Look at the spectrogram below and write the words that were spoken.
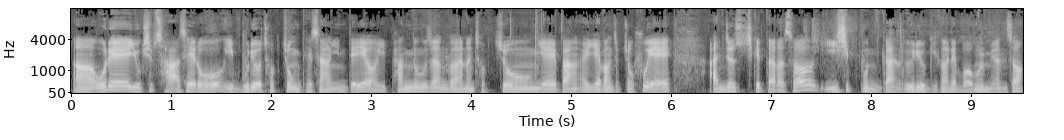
어, 올해 64세로 이 무료 접종 대상인데요. 이 박능우 장관은 접종 예방 예방 접종 후에 안전 수칙에 따라서 20분간 의료기관에 머물면서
